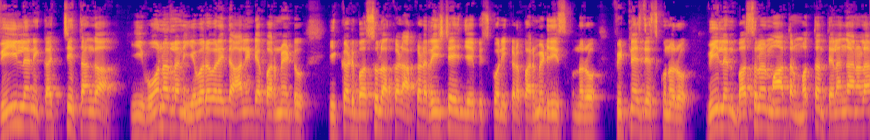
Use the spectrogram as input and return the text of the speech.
వీళ్ళని ఖచ్చితంగా ఈ ఓనర్లని ఎవరెవరైతే ఆల్ ఇండియా పర్మనెంట్ ఇక్కడి బస్సులు అక్కడ అక్కడ రిజిస్ట్రేషన్ చేయించుకొని ఇక్కడ పర్మిట్ తీసుకున్నారో ఫిట్నెస్ తెచ్చుకున్నారో వీళ్ళని బస్సులను మాత్రం మొత్తం తెలంగాణలో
